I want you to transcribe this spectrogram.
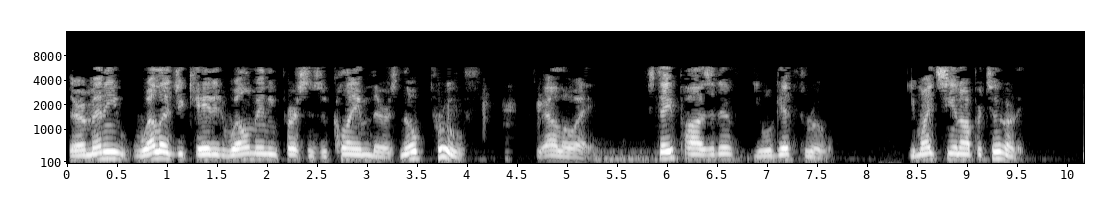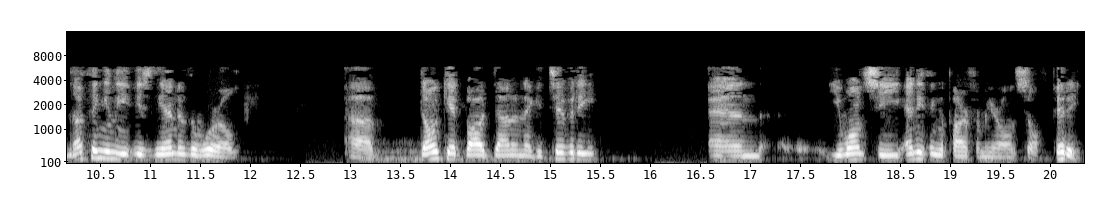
There are many well-educated, well-meaning persons who claim there is no proof to LOA. Stay positive, you will get through. You might see an opportunity. Nothing in the, is the end of the world. Uh, don't get bogged down in negativity, and you won't see anything apart from your own self-pity.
